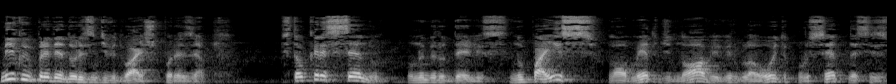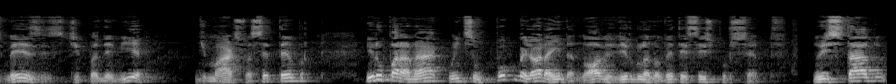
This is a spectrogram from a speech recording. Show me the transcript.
Microempreendedores individuais, por exemplo, estão crescendo o número deles no país, um aumento de 9,8% nesses meses de pandemia, de março a setembro, e no Paraná, o índice um pouco melhor ainda, 9,96%. No estado,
